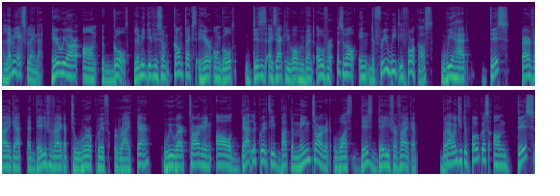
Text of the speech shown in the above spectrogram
let me explain that. Here we are on gold. Let me give you some context here on gold. This is exactly what we went over as well in the free weekly forecast. We had this fair value gap, that daily fair value gap to work with right there we were targeting all that liquidity, but the main target was this daily fair value gap. But I want you to focus on this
